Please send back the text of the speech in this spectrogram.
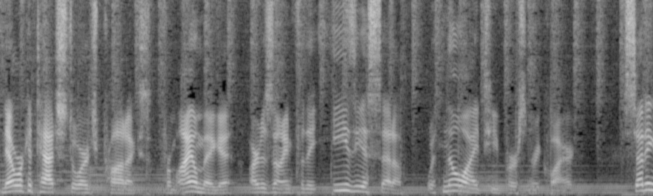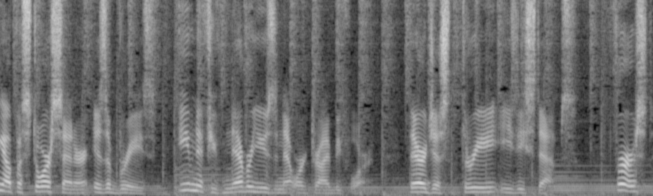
Network-attached storage products from Iomega are designed for the easiest setup with no IT person required. Setting up a StorCenter is a breeze, even if you've never used a network drive before. There are just three easy steps. First,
